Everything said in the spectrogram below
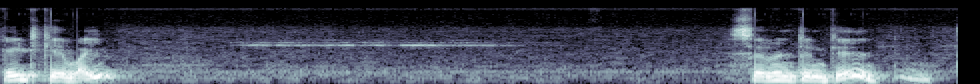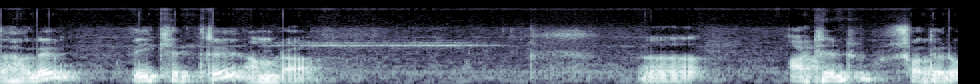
eight K by seventeen K. তাহলে এই ক্ষেত্রে আমরা আটের সতেরো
